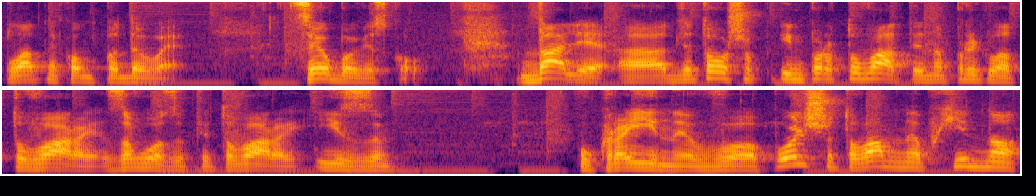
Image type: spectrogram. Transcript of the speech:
платником ПДВ. Це обов'язково. Далі, е, для того, щоб імпортувати, наприклад, товари, завозити товари із України в Польщу, то вам необхідно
